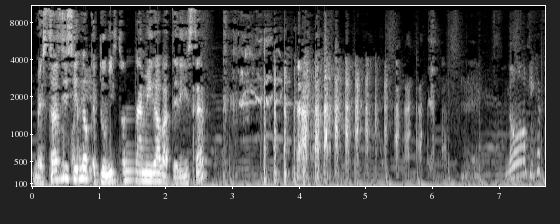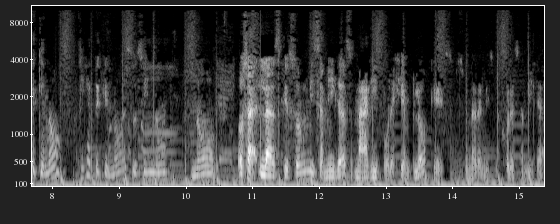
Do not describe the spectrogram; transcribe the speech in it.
¿Me estás diciendo que tuviste una amiga baterista? No, fíjate que no, fíjate que no, eso sí, no, no. O sea, las que son mis amigas, Maggie, por ejemplo, que es una de mis mejores amigas,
